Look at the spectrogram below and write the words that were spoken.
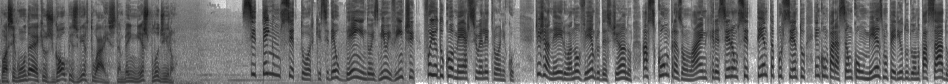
Bom, a segunda é que os golpes virtuais também explodiram. Se tem um setor que se deu bem em 2020, foi o do comércio eletrônico. De janeiro a novembro deste ano, as compras online cresceram 70% em comparação com o mesmo período do ano passado,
